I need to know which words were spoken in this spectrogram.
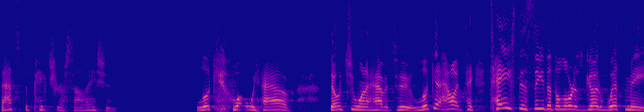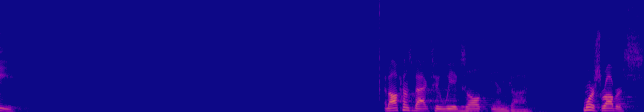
That's the picture of salvation. Look at what we have. Don't you want to have it too? Look at how it tastes. Taste and see that the Lord is good with me. It all comes back to we exult in God. Maurice Roberts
